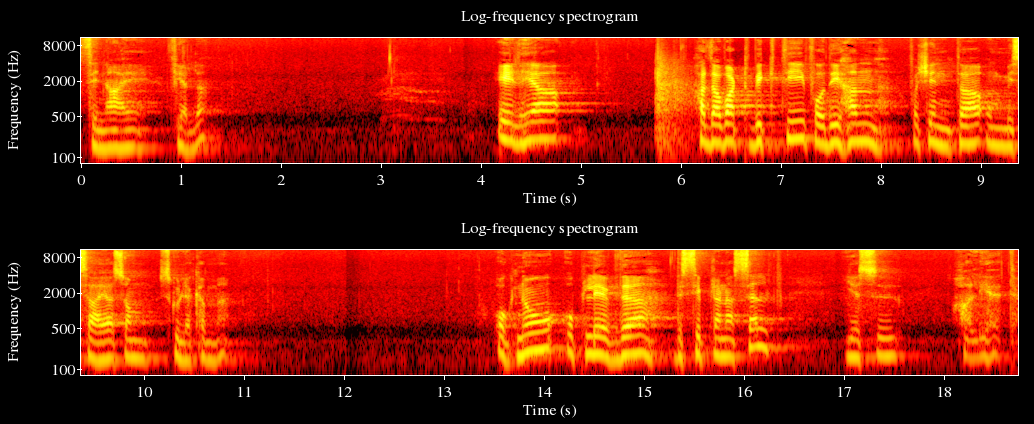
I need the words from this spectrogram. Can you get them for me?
Sinai-fjellet. Elia hadde vært viktig fordi han forkynte om Messiah som skulle komme. Og nå opplevde disiplene selv Jesu herlighet.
